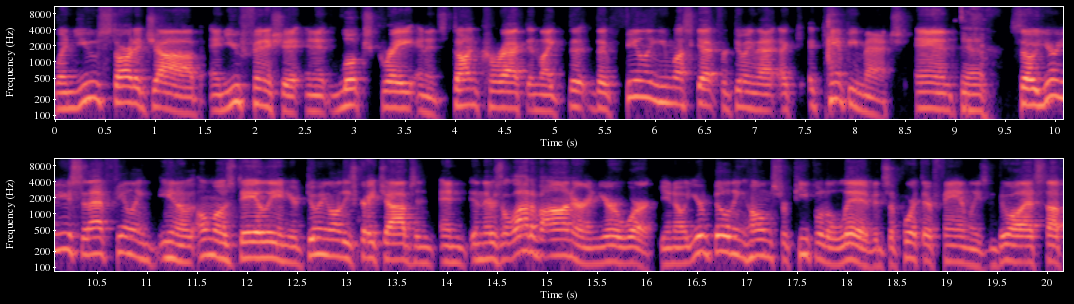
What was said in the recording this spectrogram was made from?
when you start a job and you finish it and it looks great and it's done correct and like the the feeling you must get for doing that it, it can't be matched and Yeah. so you're used to that feeling you know almost daily and you're doing all these great jobs and and and there's a lot of honor in your work you know you're building homes for people to live and support their families and do all that stuff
